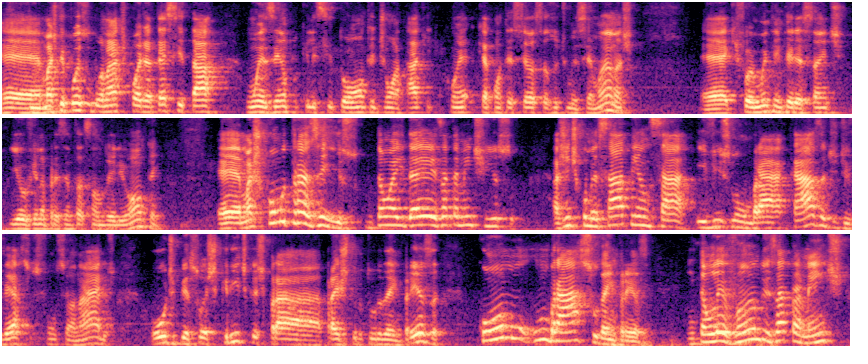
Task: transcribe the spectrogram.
é, hum. mas depois o Bonatti pode até citar um exemplo que ele citou ontem de um ataque que aconteceu essas últimas semanas, é, que foi muito interessante e eu vi na apresentação dele ontem. É, mas como trazer isso? Então a ideia é exatamente isso a gente começar a pensar e vislumbrar a casa de diversos funcionários ou de pessoas críticas para a estrutura da empresa como um braço da empresa. Então, levando exatamente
